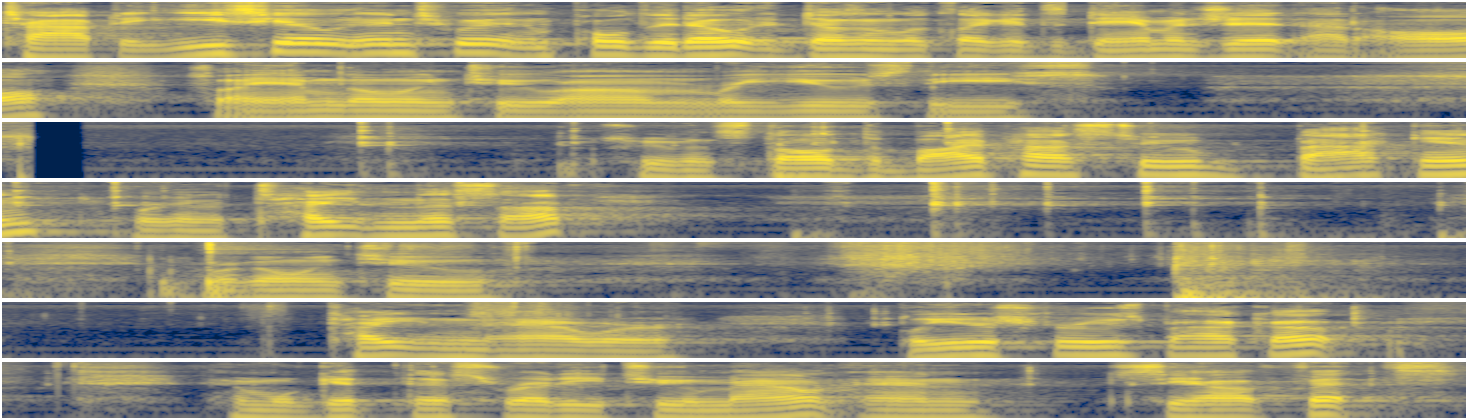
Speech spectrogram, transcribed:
tapped a ECO into it and pulled it out. It doesn't look like it's damaged it at all. So I am going to um, reuse these. So we've installed the bypass tube back in. We're going to tighten this up. We're going to tighten our bleeder screws back up and we'll get this ready to mount and see how it fits.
